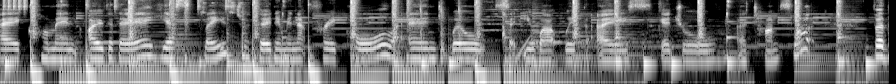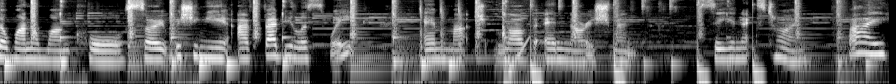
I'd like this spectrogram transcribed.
a comment over there. Yes, please, to a 30 minute free call, and we'll set you up with a schedule, a time slot for the one on one call. So, wishing you a fabulous week and much love and nourishment. See you next time. Bye.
